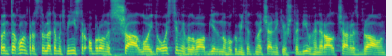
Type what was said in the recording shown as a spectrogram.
Пентагон представлятимуть міністр оборони США Ллойд Остін і голова об'єднаного комітету начальників штабів генерал Чарльз Браун.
